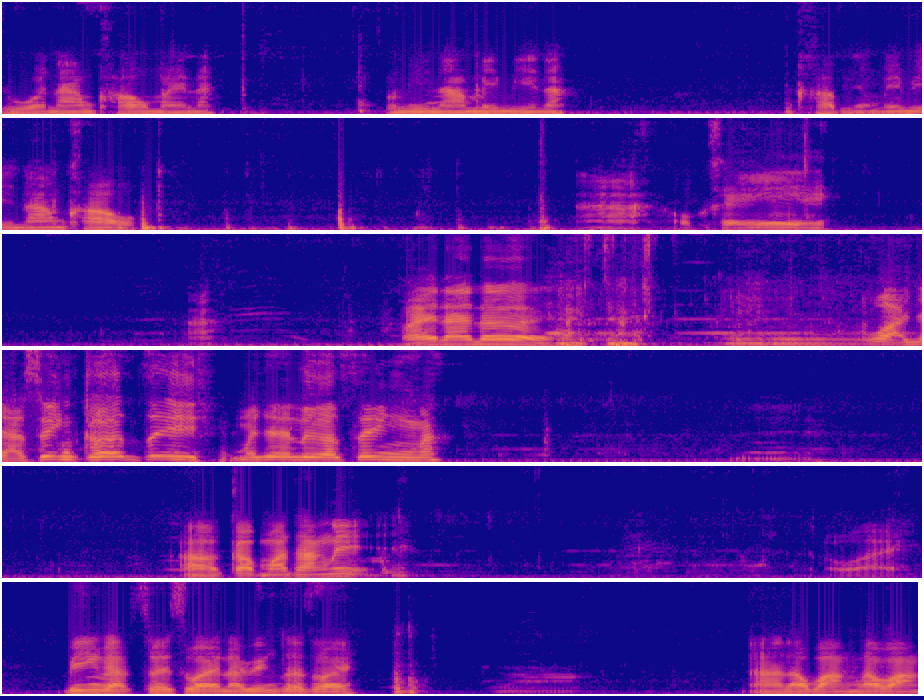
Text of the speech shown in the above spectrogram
ดูว่าน้ำเข้าไหมนะ ตรงนี้น้ำไม่มีนะครับยังไม่มีน้ำเข้า อ่าโอเคอะไปได้เลยว่าอย่าซิ่งเกินสิ ไม่ใช่เรือซิ่งนะ อ่ากลับมาทางนี้เอาไว้วิ่งแบบสวยๆหน่อยวิ่งสวยๆอ่าระวังระวัง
